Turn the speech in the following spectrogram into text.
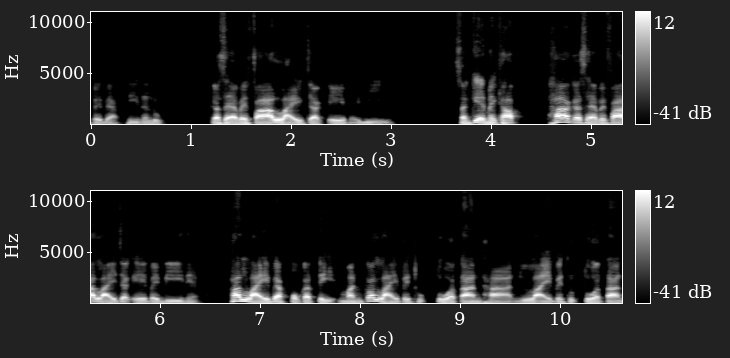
ไปแบบนี้นะลูกกระแสไฟฟ้าไหลจาก A ไป B สังเกตไหมครับ ถ้ากระแสไฟฟ้าไหลจาก A ไป B เนี่ย ถ้าไหลแบบปกติ มันก็ไหลไปทุกตัวต้านทาน ไหลไปทุกตัวต้าน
